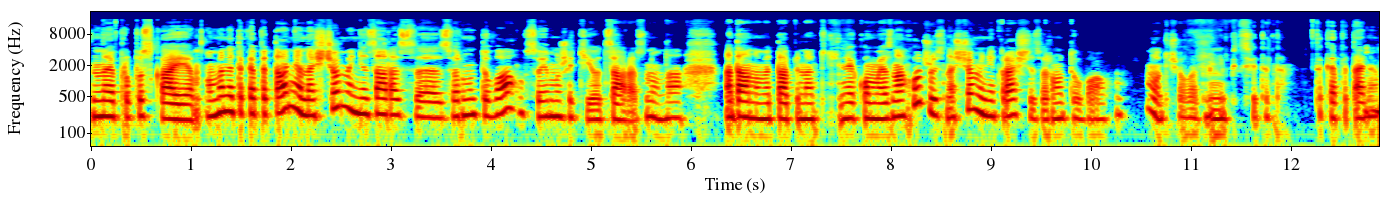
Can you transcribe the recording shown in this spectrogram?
не пропускає. У мене таке питання: на що мені зараз е, звернути увагу в своєму житті? От зараз, ну на, на даному етапі, на, якому я знаходжусь, на що мені краще звернути увагу? Ну, от що ви мені підсвітите? Таке питання.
